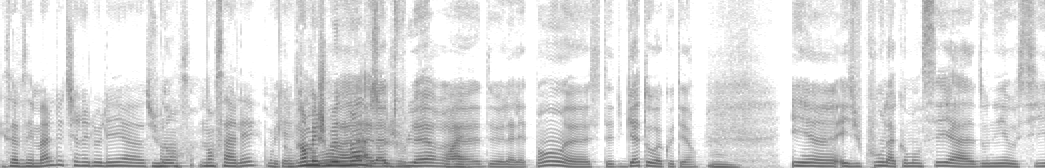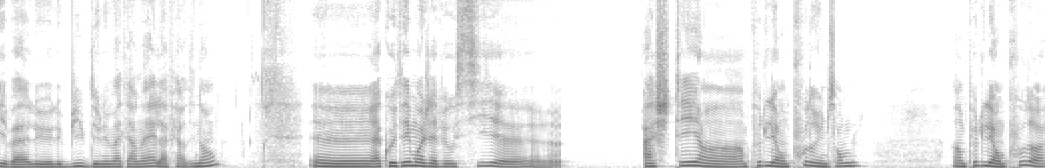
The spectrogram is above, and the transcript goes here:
Et ça faisait mal de tirer le lait euh, sur Non. un- Non, ça allait Mais. Non, mais je me contrairement à- demande. À, la je- douleur euh, Ouais. de l'allaitement, euh, c'était du gâteau à côté. hein. Hmm. Et, euh, et du coup, on a commencé à donner aussi bah, le, le bib de lait maternel à Ferdinand. À côté, moi, j'avais aussi acheté un, un peu de lait en poudre, il me semble. Un peu de lait en poudre.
